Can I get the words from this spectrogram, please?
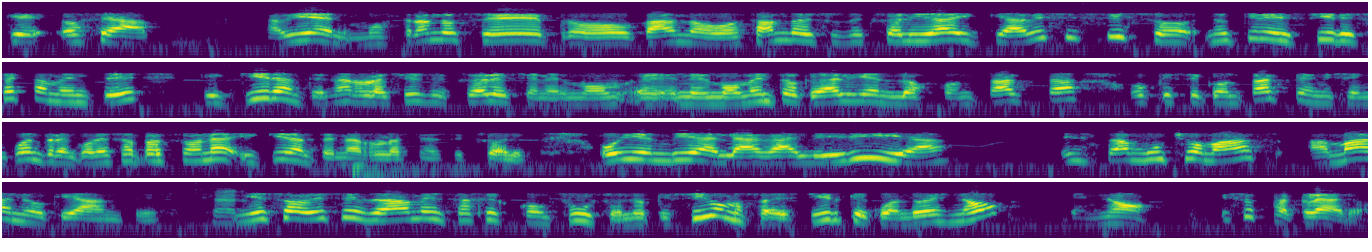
que, o sea, está bien, mostrándose, provocando, gozando de su sexualidad y que a veces eso no quiere decir exactamente que quieran tener relaciones sexuales en el, mo- en el momento que alguien los contacta o que se contacten y se encuentren con esa persona y quieran tener relaciones sexuales. Hoy en día la galería está mucho más a mano que antes Claro. y eso a veces da mensajes confusos. Lo que sí vamos a decir que cuando es no, es no. Eso está claro.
